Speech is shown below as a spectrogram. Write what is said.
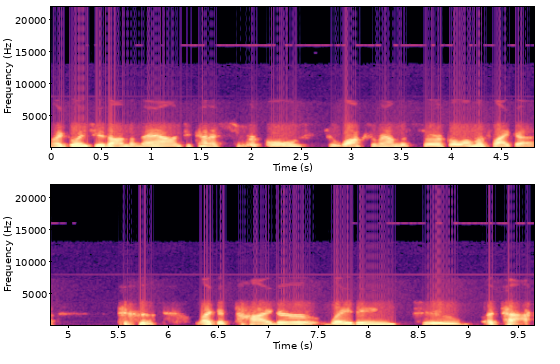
like when she's on the mound, she kind of circles, she walks around the circle, almost like a, like a tiger waiting to attack.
